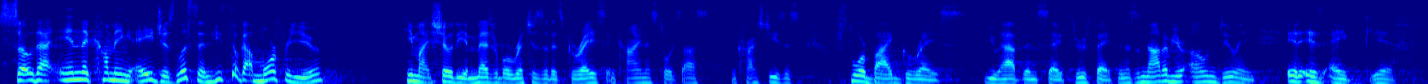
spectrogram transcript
so that in the coming ages, listen, he's still got more for you. He might show the immeasurable riches of his grace and kindness towards us in Christ Jesus. For by grace you have been saved through faith. And this is not of your own doing, it is a gift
